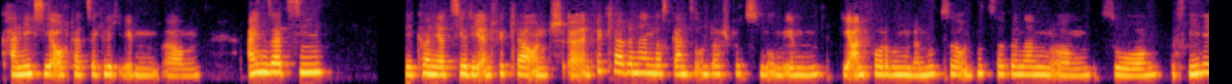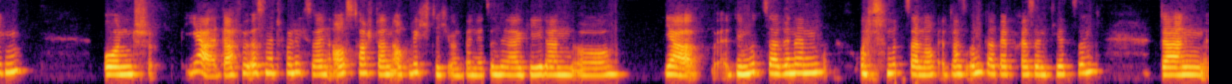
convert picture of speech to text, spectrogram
kann ich sie auch tatsächlich eben ähm, einsetzen? Wie können jetzt hier die Entwickler und äh, Entwicklerinnen das Ganze unterstützen, um eben die Anforderungen der Nutzer und Nutzerinnen ähm, zu befriedigen? Und ja, dafür ist natürlich so ein Austausch dann auch wichtig. Und wenn jetzt in der AG dann äh, ja, die Nutzerinnen und Nutzer noch etwas unterrepräsentiert sind, dann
